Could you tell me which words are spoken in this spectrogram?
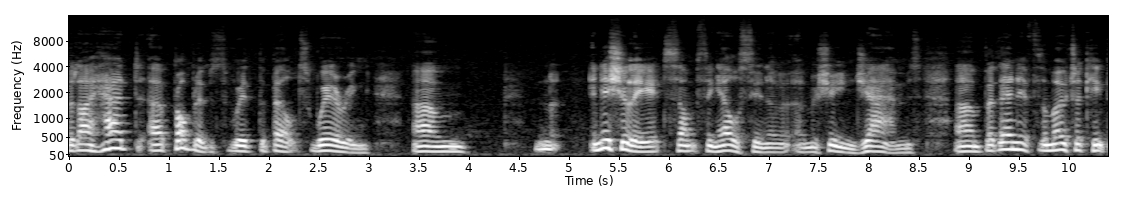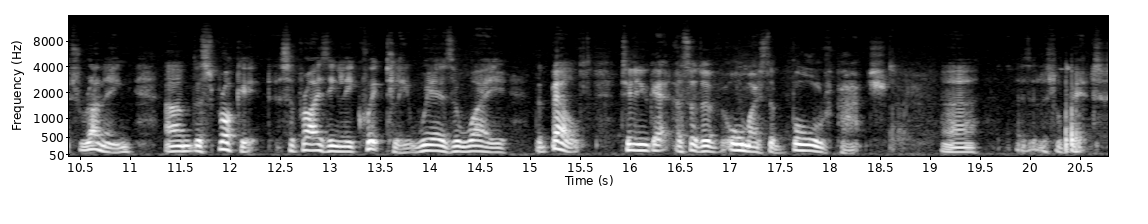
but I had uh, problems with the belts wearing. Um, initially it's something else in a, a machine jams um, but then if the motor keeps running um, the sprocket surprisingly quickly wears away the belt till you get a sort of almost a bald patch. Uh, there's a little bit.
